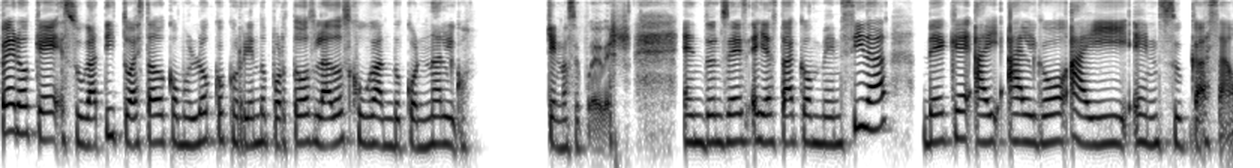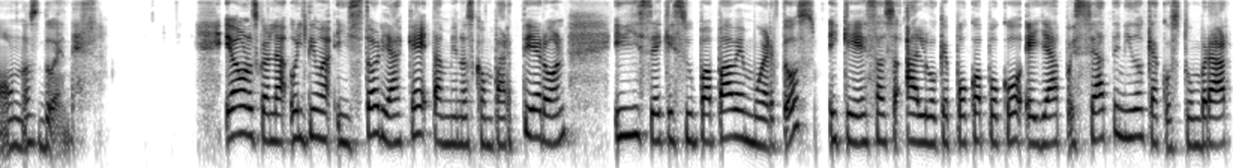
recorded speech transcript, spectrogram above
pero que su gatito ha estado como loco corriendo por todos lados jugando con algo que no se puede ver. Entonces ella está convencida de que hay algo ahí en su casa, unos duendes. Y vámonos con la última historia que también nos compartieron y dice que su papá ve muertos y que eso es algo que poco a poco ella pues se ha tenido que acostumbrar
